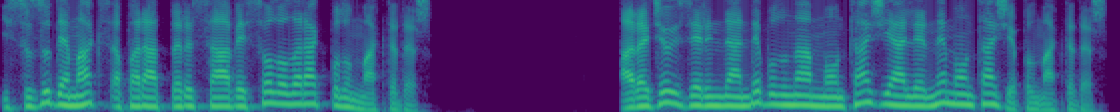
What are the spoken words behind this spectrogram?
Isuzu D-Max aparatları sağ ve sol olarak bulunmaktadır. Araca üzerinden de bulunan montaj yerlerine montaj yapılmaktadır.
